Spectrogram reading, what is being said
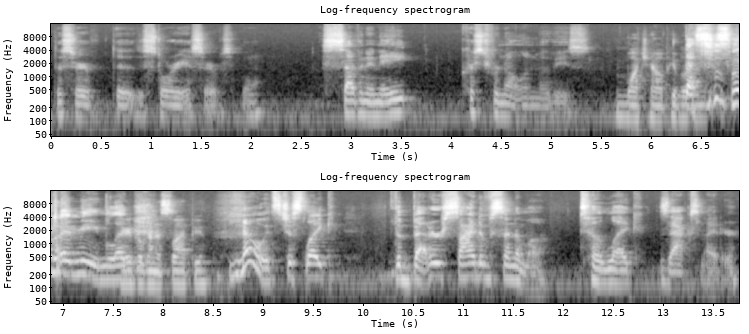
the serv- the, the story is serviceable. Seven and eight, Christopher Nolan movies. Watch out, people. That's are just what I mean. gonna, Like, people gonna slap you. no, it's just like the better side of cinema to like Zack Snyder,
